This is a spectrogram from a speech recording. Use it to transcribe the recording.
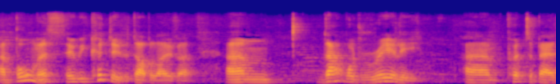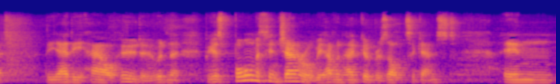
And Bournemouth, who we could do the double over, um, that would really um, put to bed the Eddie Howe hoodoo, wouldn't it? Because Bournemouth in general, we haven't had good results against. In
